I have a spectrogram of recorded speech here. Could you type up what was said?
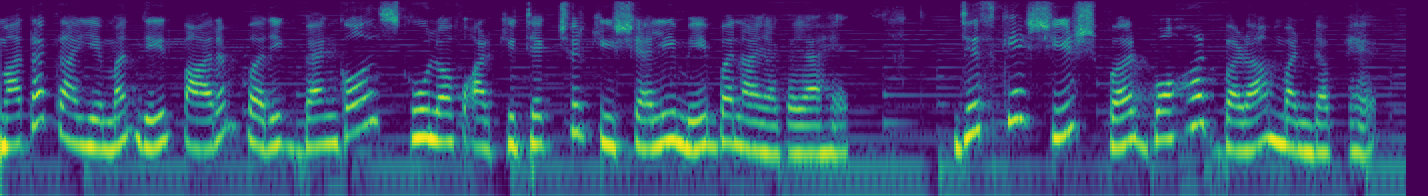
माता का ये मंदिर पारंपरिक बंगाल स्कूल ऑफ़ आर्किटेक्चर की शैली में बनाया गया है, जिसके शीर्ष पर बहुत बड़ा मंडप है।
